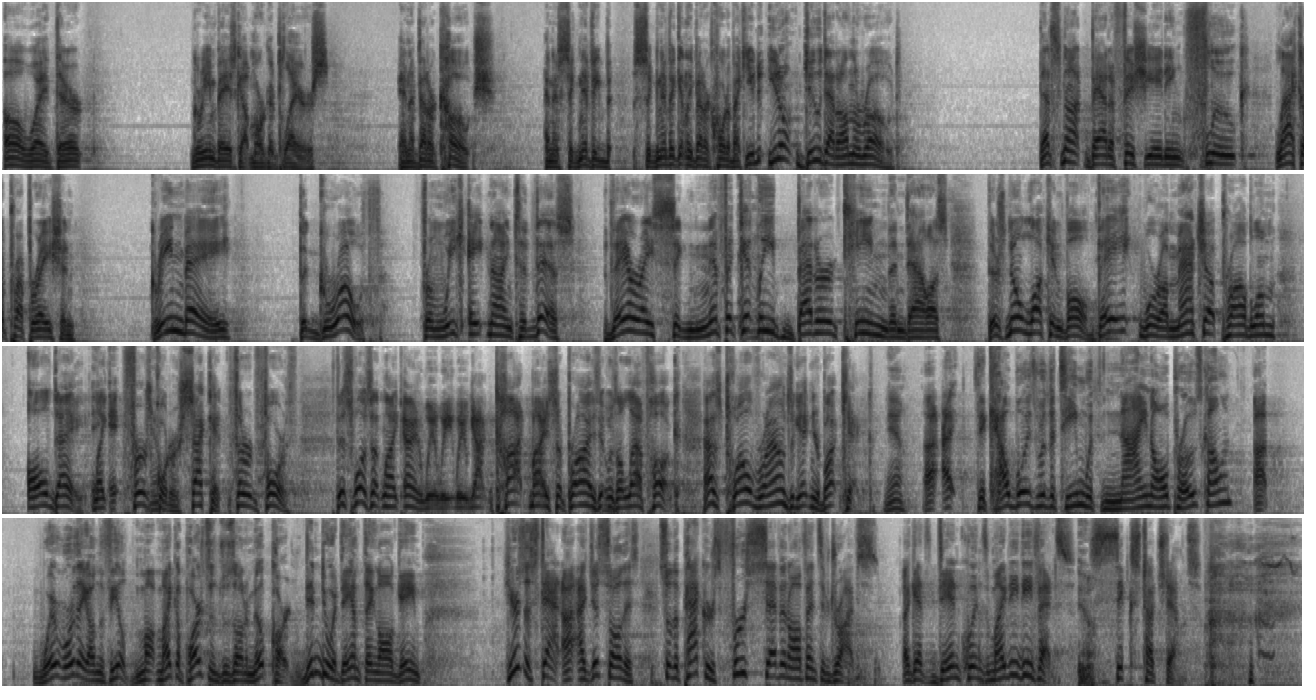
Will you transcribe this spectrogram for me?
oh, wait, they're, Green Bay's got more good players and a better coach and a significant, significantly better quarterback. You, you don't do that on the road. That's not bad officiating, fluke, lack of preparation. Green Bay, the growth from week 8 9 to this, they are a significantly better team than Dallas. There's no luck involved. They were a matchup problem all day, like first quarter, second, third, fourth. This wasn't like, hey, we, we, we got caught by surprise. It was a left hook. That's 12 rounds of getting your butt kicked. Yeah. Uh, I, the Cowboys were the team with nine All Pros, Colin. Uh, where were they on the field? M- Micah Parsons was on a milk carton. Didn't do a damn thing all game. Here's a stat. I, I just saw this. So the Packers' first seven offensive drives against Dan Quinn's mighty defense, yeah. six touchdowns.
